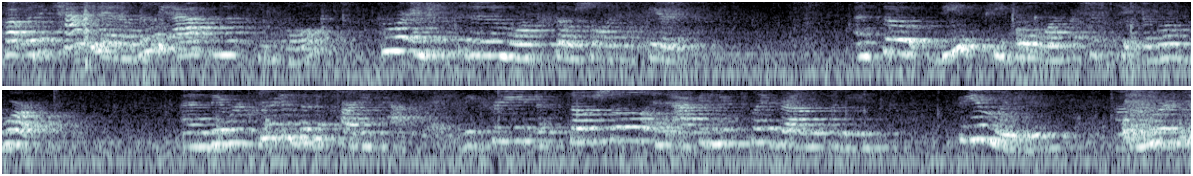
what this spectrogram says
but what they can get are really affluent who are interested in a more social experience. And so these people want a particular world. And they're recruited with a party pathway. They create a social and academic playground for these families um, in order to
